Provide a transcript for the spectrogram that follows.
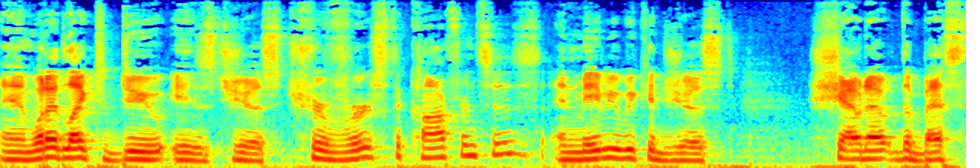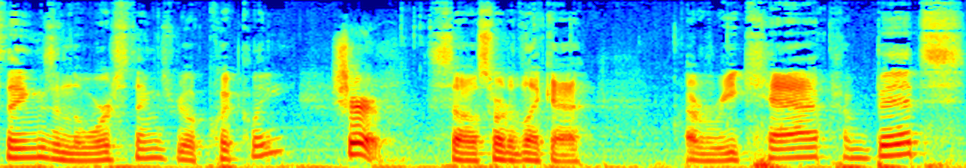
and what I'd like to do is just traverse the conferences, and maybe we could just shout out the best things and the worst things real quickly. Sure. So, sort of like a a recap a bit.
